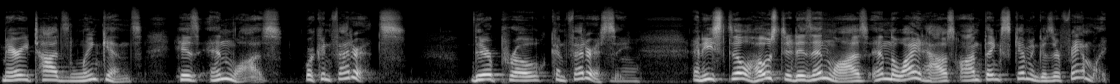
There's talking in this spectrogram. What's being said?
Mary Todd's Lincoln's, his in-laws were Confederates. They're pro-Confederacy. Wow. And he still hosted his in-laws in the White House on Thanksgiving because they're family.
